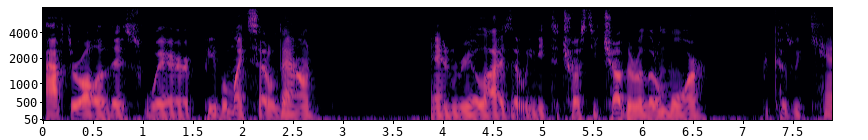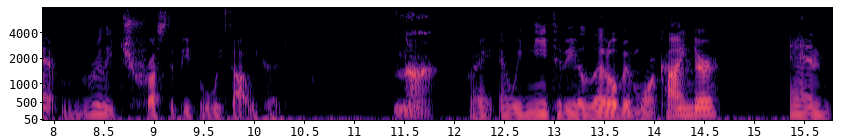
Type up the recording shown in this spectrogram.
after all of this where people might settle down and realize that we need to trust each other a little more because we can't really trust the people we thought we could, No. right? And we need to be a little bit more kinder and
